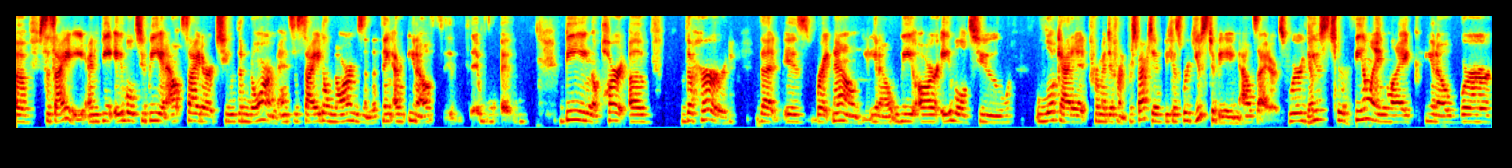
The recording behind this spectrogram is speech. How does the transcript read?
of society and be able to be an outsider to the norm and societal norms and the thing you know being a part of the herd that is right now you know we are able to look at it from a different perspective because we're used to being outsiders we're yep. used to feeling like you know we're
